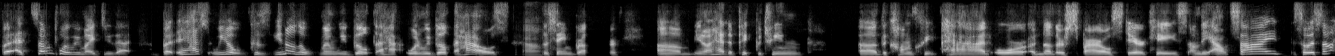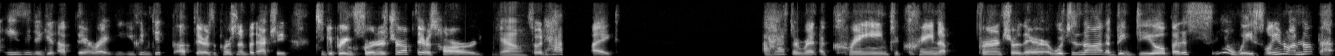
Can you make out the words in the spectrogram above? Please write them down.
but at some point we might do that. But it has, to, you know, because you know, the when we built the ha- when we built the house, Oh. the same brother, um, you know, I had to pick between uh, the concrete pad or another spiral staircase on the outside. So it's not easy to get up there, right? You can get up there as a person, but actually to get bring furniture up there is hard. Yeah. So it have like I have to rent a crane to crane up furniture there, which is not a big deal, but it's you know wasteful. You know, I'm not that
